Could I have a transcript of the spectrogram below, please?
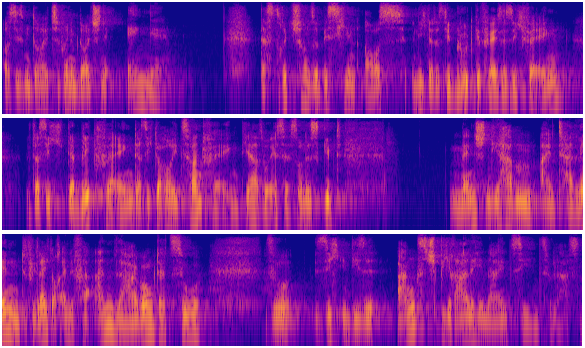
aus diesem Deutschen, von dem Deutschen Enge. Das drückt schon so ein bisschen aus, nicht nur, dass die Blutgefäße sich verengen, dass sich der Blick verengt, dass sich der Horizont verengt. Ja, so ist es. Und es gibt Menschen, die haben ein Talent, vielleicht auch eine Veranlagung dazu, so sich in diese Angstspirale hineinziehen zu lassen.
